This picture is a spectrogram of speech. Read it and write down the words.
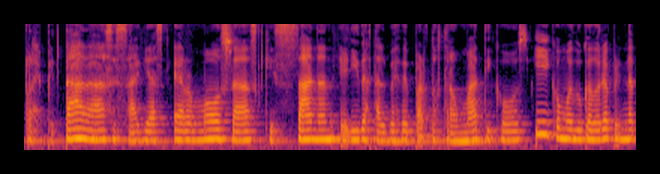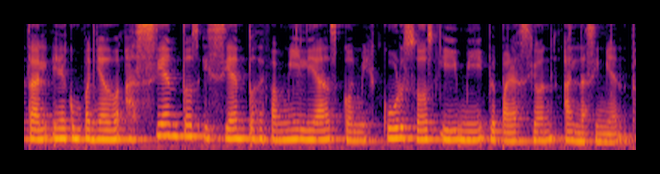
respetadas, cesáreas hermosas que sanan heridas tal vez de partos traumáticos y como educadora perinatal he acompañado a cientos y cientos de familias con mis cursos y mi preparación al nacimiento.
